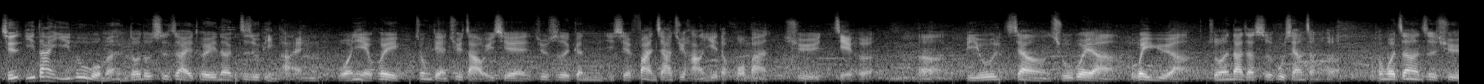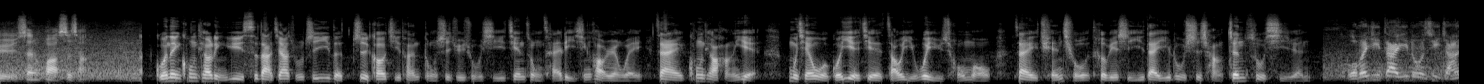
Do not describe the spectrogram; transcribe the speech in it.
其实“一带一路”我们很多都是在推那自主品牌，我们也会重点去找一些，就是跟一些泛家居行业的伙伴去结合，嗯，比如像橱柜啊、卫浴啊，所以大家是互相整合，通过这样子去深化市场。国内空调领域四大家族之一的志高集团董事局主席兼总裁李新浩认为，在空调行业，目前我国业界早已未雨绸缪，在全球，特别是“一带一路”市场增速喜人。我们“一带一路”市场，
